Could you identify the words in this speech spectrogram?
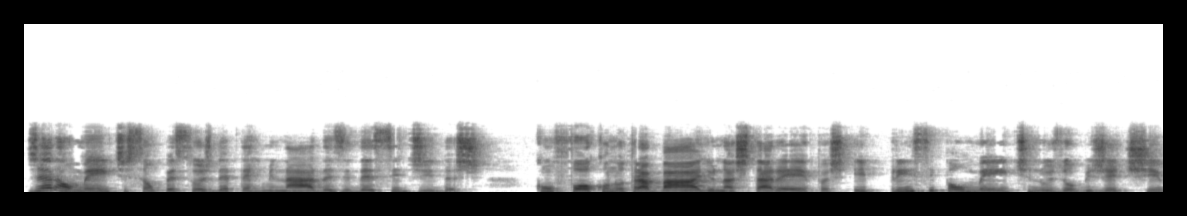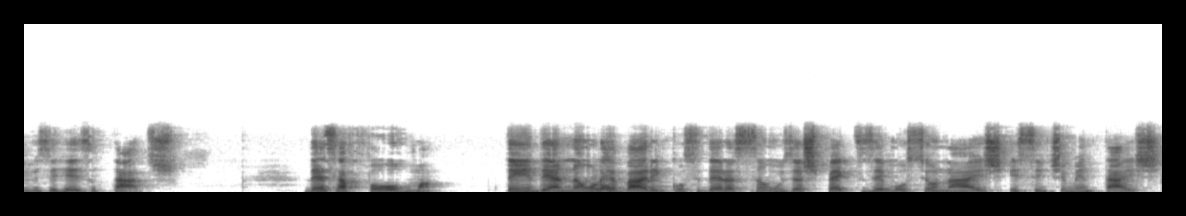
Geralmente são pessoas determinadas e decididas, com foco no trabalho, nas tarefas e principalmente nos objetivos e resultados. Dessa forma, tendem a não levar em consideração os aspectos emocionais e sentimentais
